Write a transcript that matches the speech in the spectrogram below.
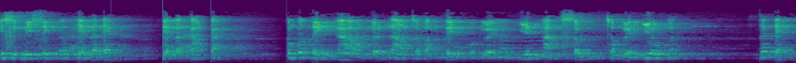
Cái sự hy sinh đó thiệt là đẹp, thiệt là cao cả. Không có tình nào lớn lao cho bằng tình của người hiến mạng sống cho người yêu mà rất đẹp.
